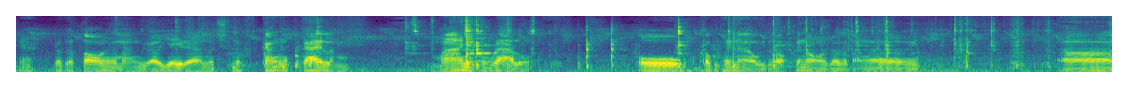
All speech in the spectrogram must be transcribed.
Nha rất là to các bạn gỡ dây ra nó nó cắn một cái là má nhìn không ra luôn. Ô không thể nào lọt cái nồi rồi các bạn ơi. Đó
